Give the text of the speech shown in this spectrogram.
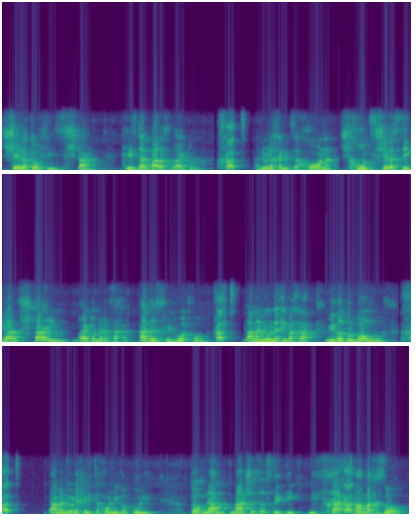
של הטופיז, שתיים. קריסטל פלאס ברייטון. אחת. אני הולך על ניצחון חוץ של הסיגלס, שתיים, ברייטון מנצחת. האדרספילד ווטפורד. אחת. גם אני הולך עם אחת. ליברפול בורנמוס. אחת. גם אני הולך עם ניצחון ליברפולי. טוטנאם, מנצ'סטר סיטי, משחק אחת. המחזור.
